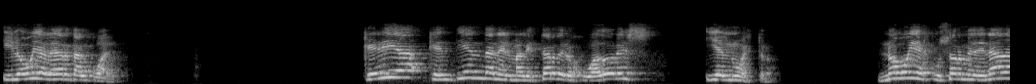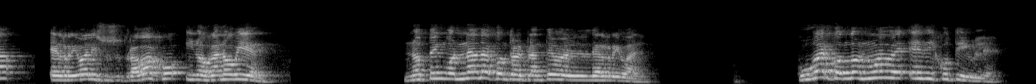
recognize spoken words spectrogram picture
Y lo voy a leer tal cual. Quería que entiendan el malestar de los jugadores y el nuestro. No voy a excusarme de nada, el rival hizo su trabajo y nos ganó bien. No tengo nada contra el planteo del, rival. Jugar con 2-9 es discutible.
